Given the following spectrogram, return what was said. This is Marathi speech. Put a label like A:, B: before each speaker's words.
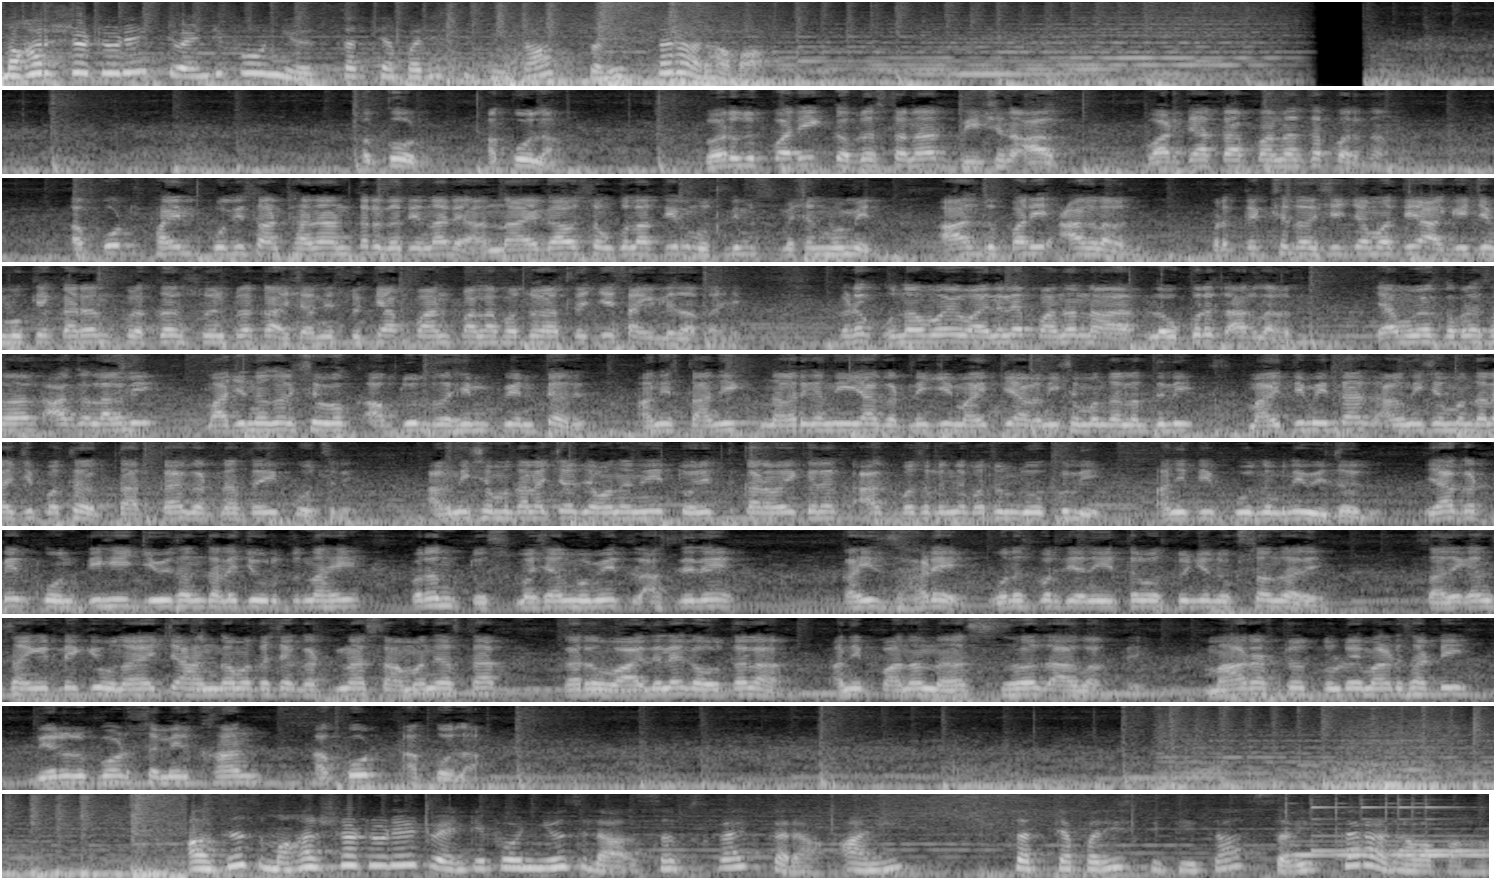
A: Maharashtra today twenty four news सत्य परिस्थितीचा सविस्तर आढावा.
B: अकोट अकोला. भर दुपारी कब्रस्तानात भीषण आग वाढत्या तापमानाचा परिणाम. अकोट फाईल पोलीस ठाण्याअंतर्गत येणाऱ्या नायगाव संकुलातील मुस्लिम स्मशानभूमीत आज दुपारी आग लागली. प्रत्यक्षदर्शीच्या मते आगीचे मुख्य कारण प्रखर सूर्यप्रकाश आणि सुक्या पानपालापासून असल्याचे सांगितले जात आहे. कडक उन्हामुळे वाळलेल्या पानांना लवकरच आग लागली. त्यामुळे कब्रस्थानात आग लागली. माजी नगरसेवक अब्दुल रहीम पेंटर आणि स्थानिक नागरिकांनी या घटनेची माहिती अग्निशमन दलाला दिली. माहिती मिळताच अग्निशमन दलाचे पथक तात्काळ घटनास्थळी पोहोचले. अग्निशमन दलाच्या जवानांनी त्वरित कारवाई करत आग पसरवण्यापासून रोखली आणि ती पूर्णपणे विझवली. या घटनेत कोणतीही जीवितहानी झाल्याची वृत्त नाही परंतु स्मशानभूमीत असलेले काही झाडे वनस्पती आणि इतर वस्तूंचे नुकसान झाले. स्थानिकांनी सांगितले की उन्हाळ्याच्या हंगामात अशा घटना सामान्य असतात. कारण वाळलेल्या गवताला आणि पानांना सहज आग लागते. महाराष्ट्र टुडे मराठीसाठी ब्युरो रिपोर्ट समीर खान अकोट अकोला.
A: आजच महाराष्ट्र टुडे ट्वेंटी फोर न्यूजला सबस्क्राईब करा आणि सत्य परिस्थितीचा सविस्तर आढावा पहा.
